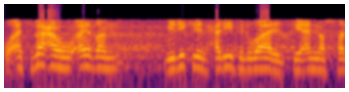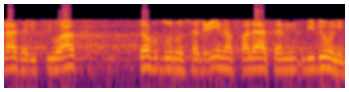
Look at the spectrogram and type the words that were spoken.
وأتبعه أيضا بذكر الحديث الوارد في أن الصلاة بسواك تفضل سبعين صلاة بدونه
